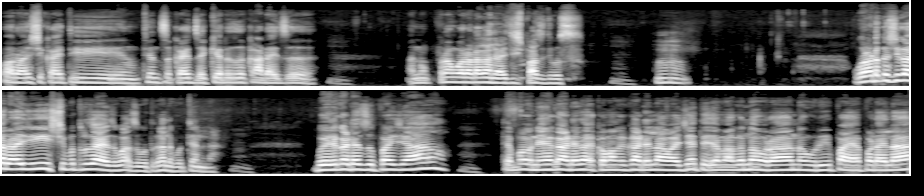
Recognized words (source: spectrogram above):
परवा दिवशी काय ती त्यांचं काय जकेराचं काढायचं. आणि मग पुन्हा वराडा घालायची पाच दिवस. हम्म. वराड कशी घालवायची? शिपत्र जायचं वाजवत घालवत त्यांना. बैलगाड्या झोपायच्या. त्या पाहुण्या गाड्या एका मागे गाड्या लावायच्या त्याच्या मागं नवरा नवरी पाया पडायला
